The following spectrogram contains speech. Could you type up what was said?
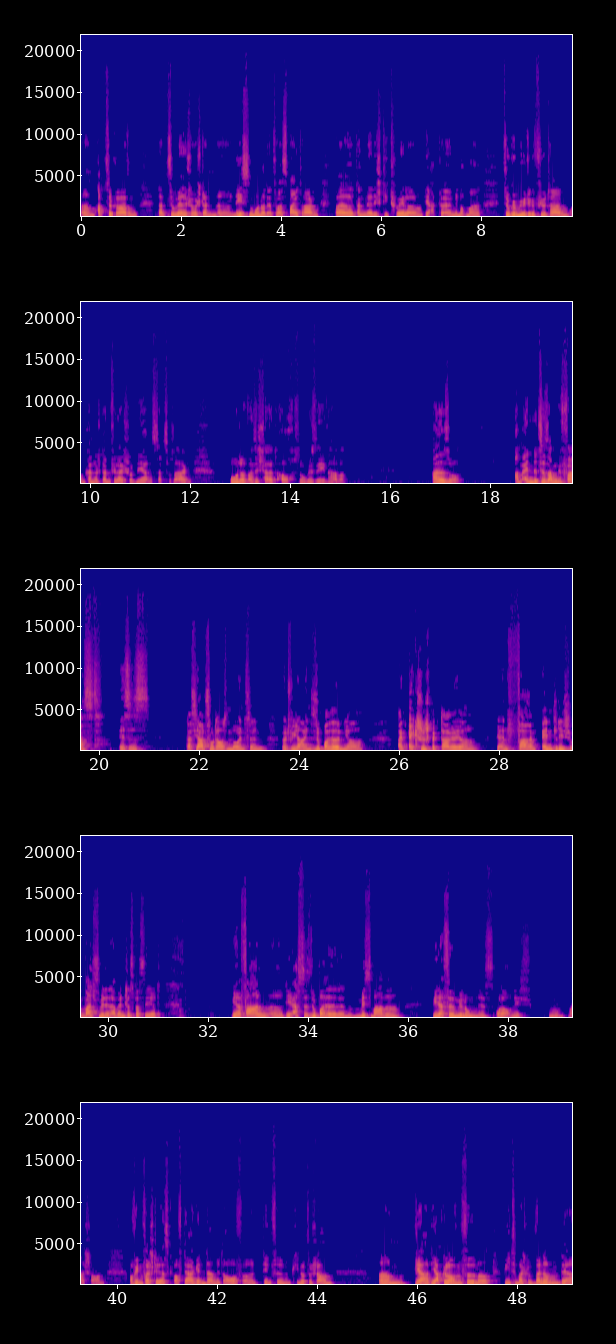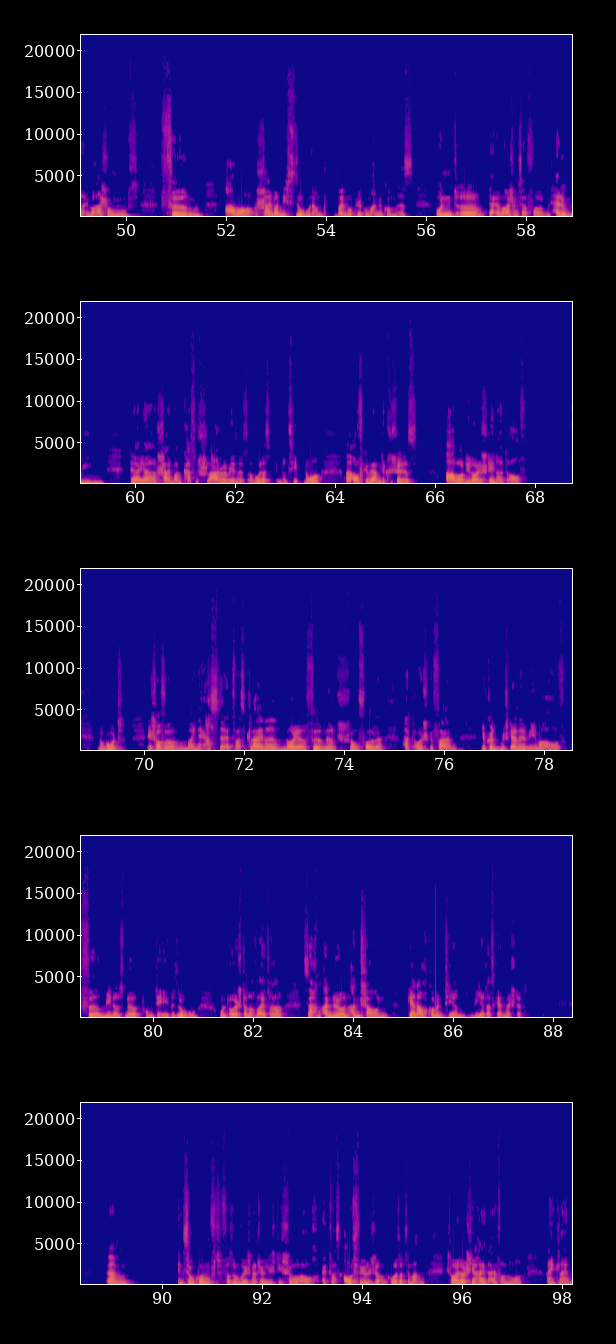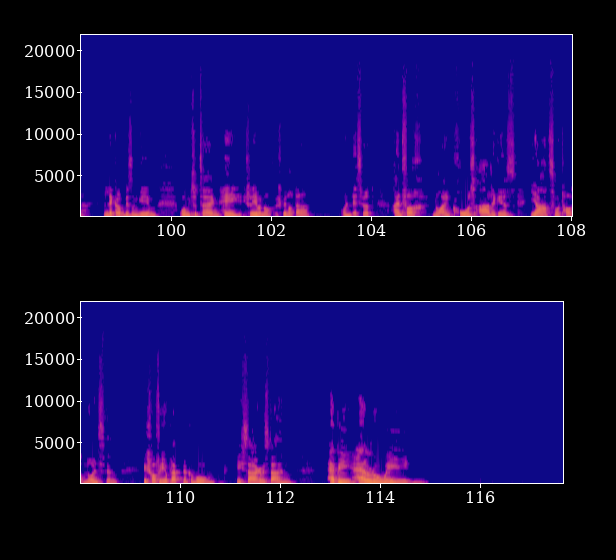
ähm, abzugrasen. Dazu werde ich euch dann äh, nächsten Monat etwas beitragen, weil dann werde ich die Trailer, die aktuell mir nochmal zu Gemüte geführt haben und kann euch dann vielleicht schon Näheres dazu sagen oder was ich halt auch so gesehen habe. Also, am Ende zusammengefasst ist es, das Jahr 2019 wird wieder ein Superheldenjahr, ein Action-Spektakeljahr. Wir erfahren endlich, was mit den Avengers passiert. Wir erfahren äh, die erste Superheldin, Miss Marvel, wie der Film gelungen ist oder auch nicht. Hm, mal schauen. Auf jeden Fall steht das auf der Agenda mit drauf, äh, den Film im Kino zu schauen. Ähm, ja, die abgelaufenen Filme, wie zum Beispiel Venom, der Überraschungsfilm, aber scheinbar nicht so gut am, beim Publikum angekommen ist. Und äh, der Überraschungserfolg mit Halloween, der ja scheinbar ein Kassenschlager gewesen ist, obwohl das im Prinzip nur äh, aufgewärmte Küche ist. Aber die Leute stehen halt drauf. Nun gut, ich hoffe, meine erste etwas kleine neue Film-Nerd-Show-Folge hat euch gefallen. Ihr könnt mich gerne wie immer auf film-nerd.de besuchen und euch dann noch weitere Sachen anhören, anschauen, gerne auch kommentieren, wie ihr das gern möchtet. Ähm, in Zukunft versuche ich natürlich die Show auch etwas ausführlicher und größer zu machen. Ich wollte euch hier halt einfach nur einen kleinen Leckerbissen geben, um zu zeigen, hey, ich lebe noch, ich bin noch da und es wird einfach nur ein großartiges Jahr 2019. Ich hoffe, ihr bleibt mir gewogen. Ich sage bis dahin Happy Halloween!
